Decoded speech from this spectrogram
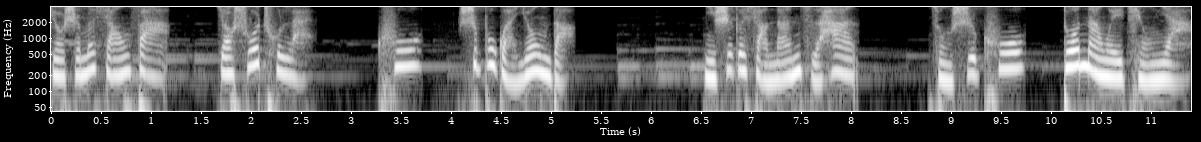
有什么想法要说出来？哭是不管用的。你是个小男子汉，总是哭，多难为情呀。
